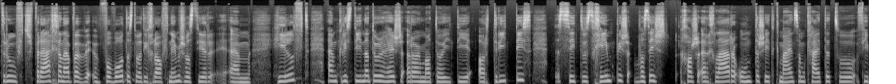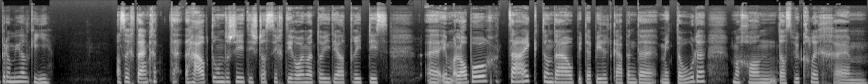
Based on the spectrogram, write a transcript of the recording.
darauf zu sprechen, eben, von wo dass du die Kraft nimmst, was dir ähm, hilft. Ähm, Christina, du hast Rheumatoide Arthritis. Seit du ein Kind bist, was ist, kannst du erklären, Unterschied, Gemeinsamkeiten zu Fibromyalgie? Also ich denke, der Hauptunterschied ist, dass sich die rheumatoide Arthritis äh, im Labor zeigt und auch bei den bildgebenden Methoden. Man kann das wirklich ähm,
